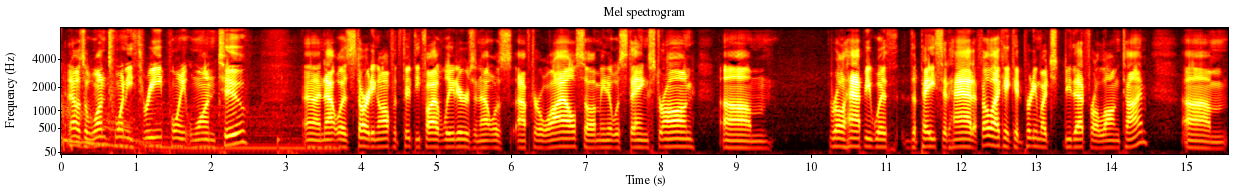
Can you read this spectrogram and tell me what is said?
And that was a 123.12. Uh, and that was starting off with 55 liters, and that was after a while. So, I mean, it was staying strong. Um, real happy with the pace it had. It felt like it could pretty much do that for a long time. Um,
